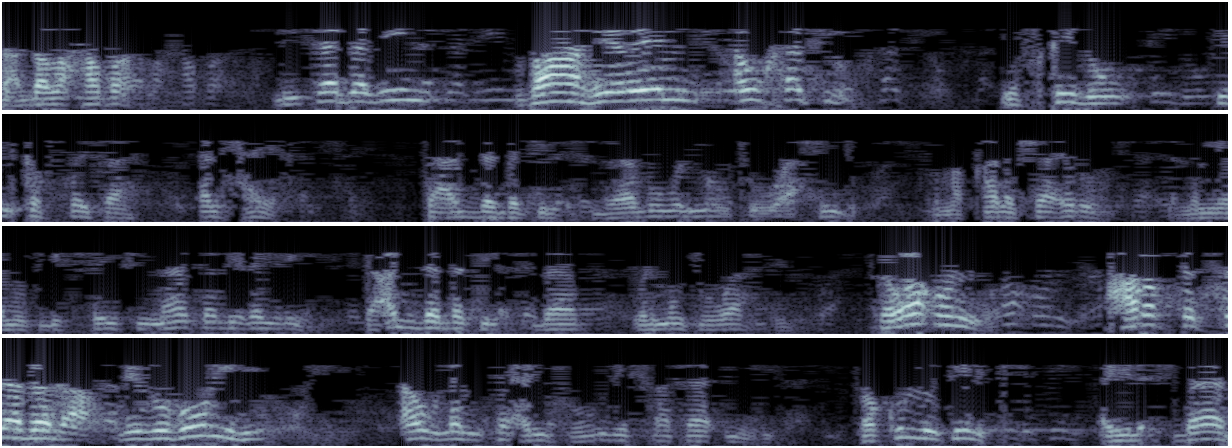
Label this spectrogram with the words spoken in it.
بعد لحظات لسبب ظاهر أو خفي يفقد تلك الصفة الحياة. تعددت الأسباب والموت واحد. كما قال الشاعر من يمت بالسيف مات بغيره تعددت الأسباب والموت واحد. سواء عرفت السبب لظهوره أو لم تعرفه لخفائه. فكل تلك أي الأسباب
